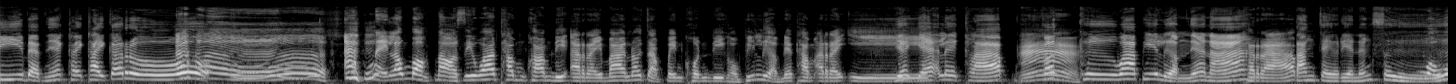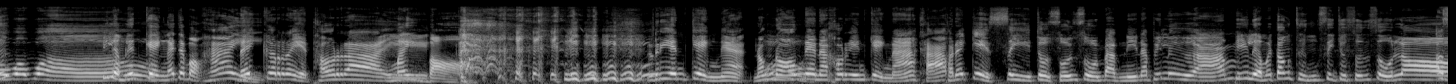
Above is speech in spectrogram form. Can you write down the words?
ดีแบบนี้ใคร ๆก็รู้เอออะไหนลองบอกต่อสิว่าทำความดีอะไรบ้างนอกจากเป็นคนดีของพี่เหลือมเนี่ยทำอะไรอีกเยอะแยะเลยครับอ่าก็คือว่าพี่เหลือมเนี่ยนะครับตั้งใจเรียนหนังสือว้าวว้าวว้าวพี่เหลือมเล่นเก่งนะจะบอกให้ได้เกรดเท่าไหร่ไม่บอก เรียนเก่งเนี่ย น้องๆเนี่ยนะเขาเรียนเก่งนะครับเขาได้เกรด4.00 แบบนี้นะพี่เหลือมพี่เหลือมไม่ต้องถึง 4.00หรอเอาก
